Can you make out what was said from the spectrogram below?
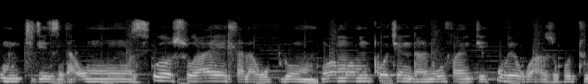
umdilizela umuzi uyosuka ayehlala kuplumu ngoba ma umqotshe endaweni kufanele ukuthi ubekwazi ukuthi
